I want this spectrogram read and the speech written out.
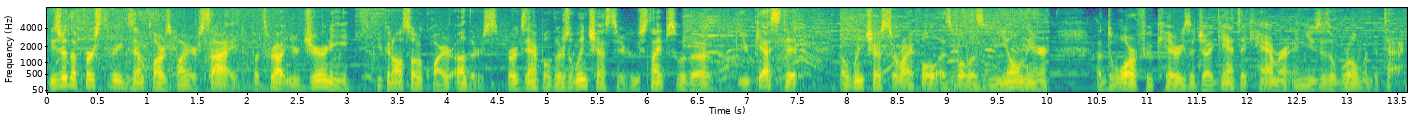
These are the first three exemplars by your side, but throughout your journey, you can also acquire others. For example, there's Winchester, who snipes with a, you guessed it, a Winchester rifle, as well as Mjolnir, a dwarf who carries a gigantic hammer and uses a whirlwind attack.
